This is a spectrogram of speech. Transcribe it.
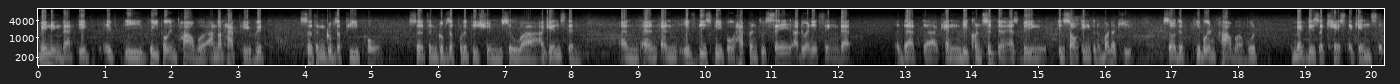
meaning that if, if the people in power are not happy with certain groups of people, certain groups of politicians who are against them. And, and, and if these people happen to say or do anything that, that uh, can be considered as being insulting to the monarchy, so the people in power would make this a case against them.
